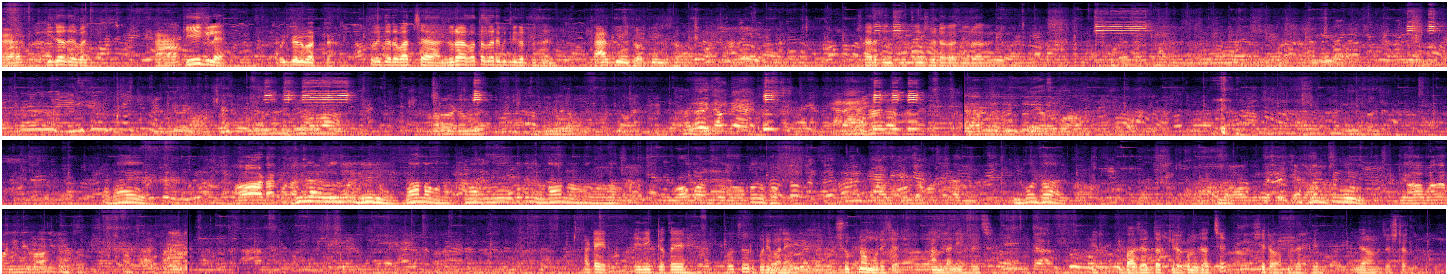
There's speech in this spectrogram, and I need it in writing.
হ্যাঁ? কি জাতের পাখি হ্যাঁ? কি এগুলা? ওই জন্য বাচ্চা। ওই তোর বাচ্চা জোড়া কত করে বিক্রি করতেছেন? সাড়ে তিনশো তিনশো। সাড়ে তিনশো তিনশো টাকা জোড়া। হাটের এদিকটাতে প্রচুর পরিমাণে শুকনো মরিচের আমদানি হয়েছে। এর বাজার দর কীরকম যাচ্ছে, সেটাও আপনাদেরকে জানানোর চেষ্টা করব।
